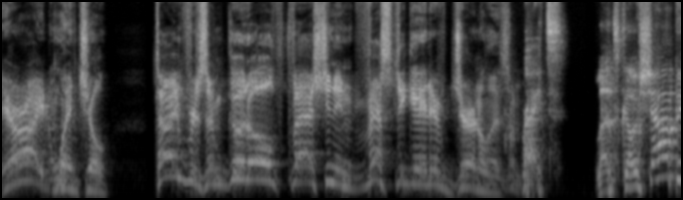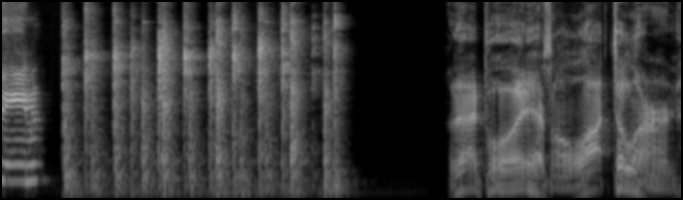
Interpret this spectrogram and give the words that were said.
You're right, Winchell. Time for some good old fashioned investigative journalism. Right. Let's go shopping. That boy has a lot to learn.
